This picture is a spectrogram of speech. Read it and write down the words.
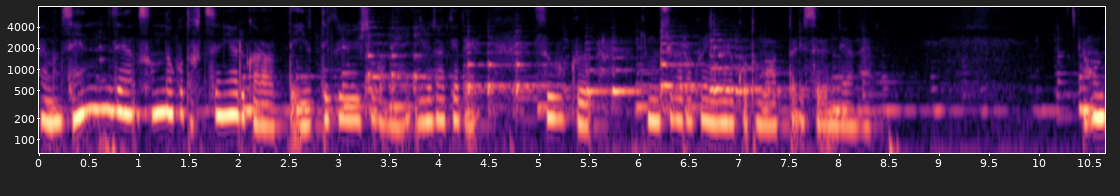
でも全然そんなこと普通にあるからって言ってくれる人がねいるだけですごく気持ちが楽になることもあったりするんだよね。本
